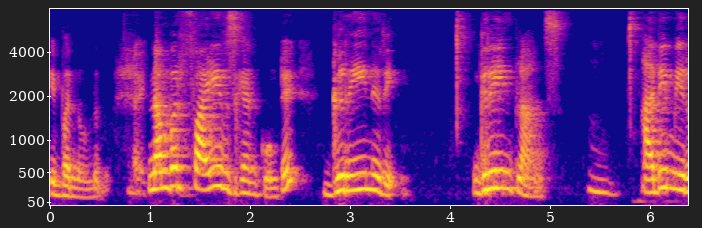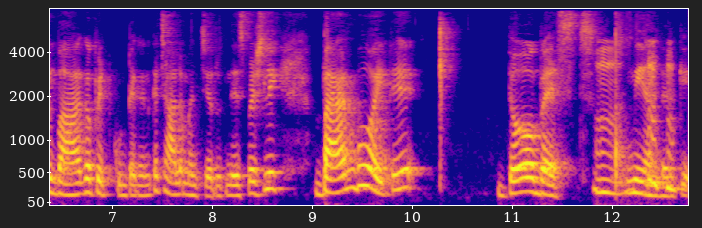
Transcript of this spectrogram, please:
ఇబ్బంది ఉండదు. నంబర్ ఫైవ్స్ కనుకుంటే గ్రీనరీ గ్రీన్ ప్లాంట్స్ అది మీరు బాగా పెట్టుకుంటే కనుక చాలా మంచి జరుగుతుంది. ఎస్పెషలీ బ్యాంబూ అయితే ద బెస్ట్ మీ అందరికి.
